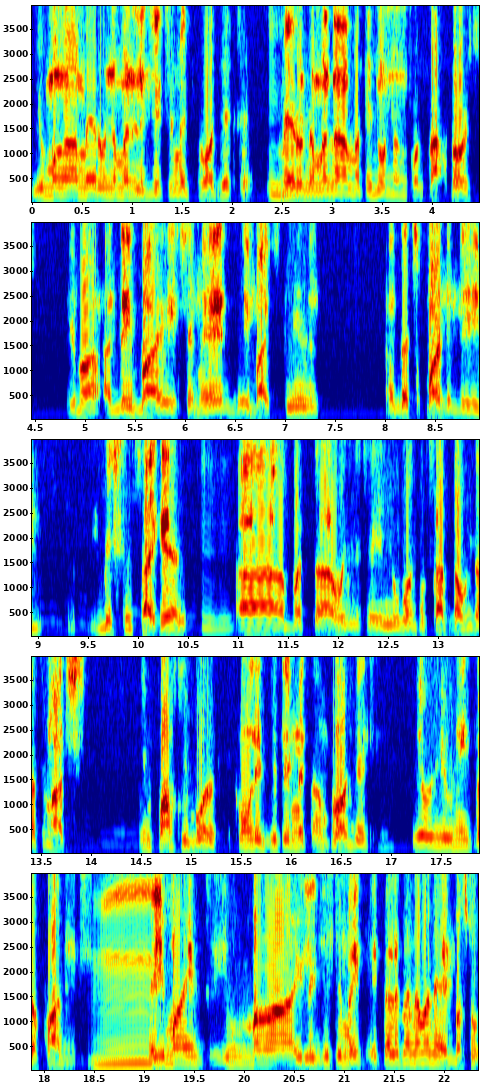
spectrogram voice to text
yung mga meron naman legitimate projects eh. Mhm. Meron naman na matino ng contractors. Di ba? And they buy cement, they buy steel. And that's part of the business cycle. Mhm. Uh, but uh, when you say you want to cut down that much, impossible. Kung legitimate ang project, you, you need the funds. Mm. Eh, yung mga, yung mga illegitimate, eh talaga naman eh, basu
